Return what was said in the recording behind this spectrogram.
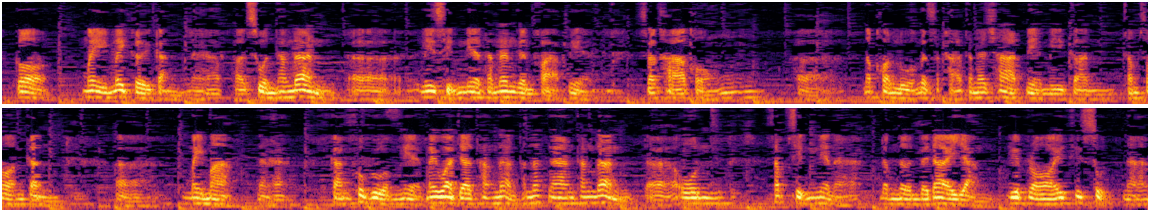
ๆ ก็ไม่ไม่เคยกันนะครับ ส่วนทางด้านนี้สินเนี่ยทางด้านเงินฝากเนี่ยสาขาของอนครหลวงกับสาขาธนาชาติเนี่ยมีการซ้ำซ้อนกันไม่มากนะฮะการควบรวมเนี่ยไม่ว่าจะทางด้านพนักงานทางด้านอโอนทรัพย์สินเนี่ยนะฮะดำเนินไปได้อย่างเรียบร้อยที่สุดนะฮะ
